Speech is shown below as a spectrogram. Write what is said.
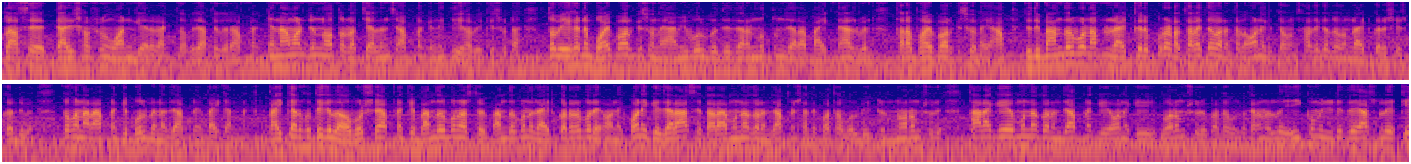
ক্লাসে গাড়ি সবসময় ওয়ান গিয়ারে রাখতে হবে, যাতে করে আপনাকে নামার জন্য অতটা চ্যালেঞ্জ আপনাকে নিতেই হবে কিছুটা। তবে এখানে ভয় পাওয়ার কিছু নাই। আমি বলব যে, যারা নতুন, যারা বাইক নিয়ে আসবেন, তারা ভয় পাওয়ার কিছু নেই। যদি বান্দরবন আপনি রাইড করে পুরোটা চালাতে পারেন, তাহলে অনেক যখন সাথে যখন রাইড করে শেষ করে দেবেন তখন আর আপনাকে বলবে না যে, আপনি বাইকার না। বাইকার হতে গেলে অবশ্যই আপনাকে বান্দরবন আসতে হবে। বান্দরবনে রাইড করার পরে অনেক অনেকে যারা আছে, তারা মনে করেন যে, আপনার সাথে কথা বলবে একটু নরম সুরে। তার আগে মনে করেন যে, আপনাকে অনেকে গরম সুরে কথা বলবে। কারণ হলো এই কমিউনিটিতে আসলে কে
